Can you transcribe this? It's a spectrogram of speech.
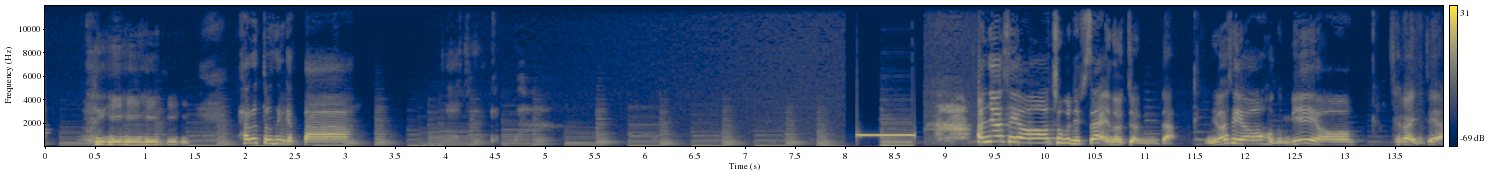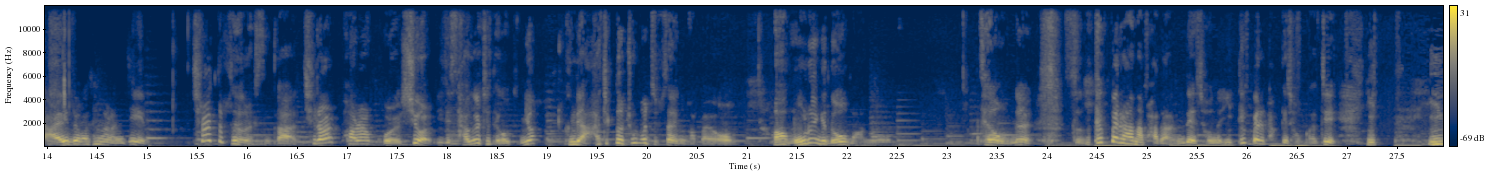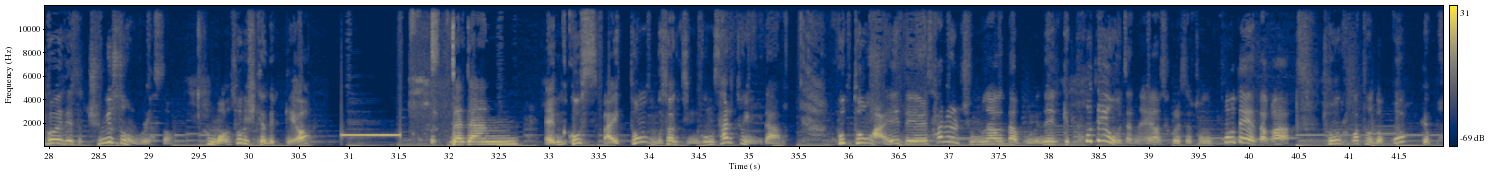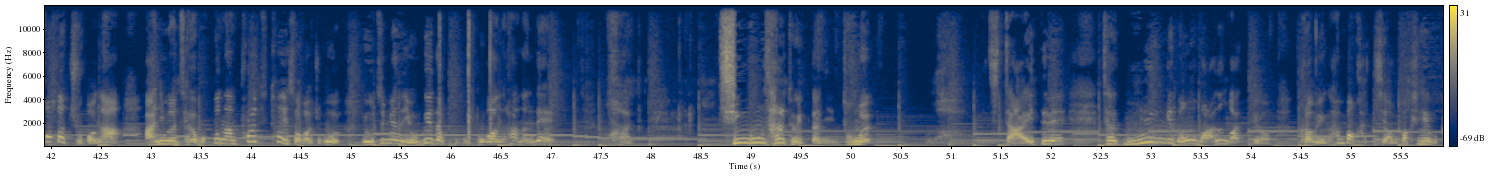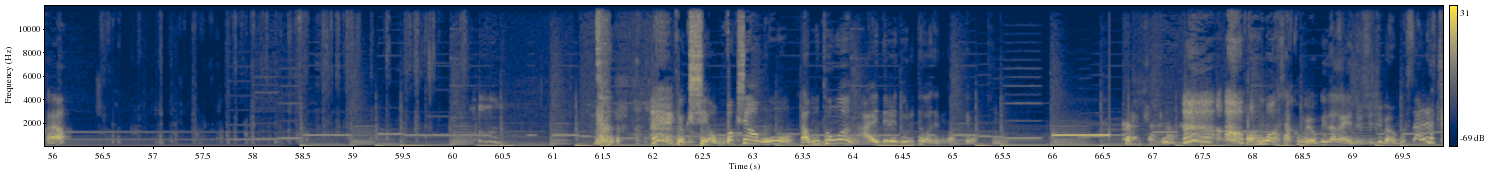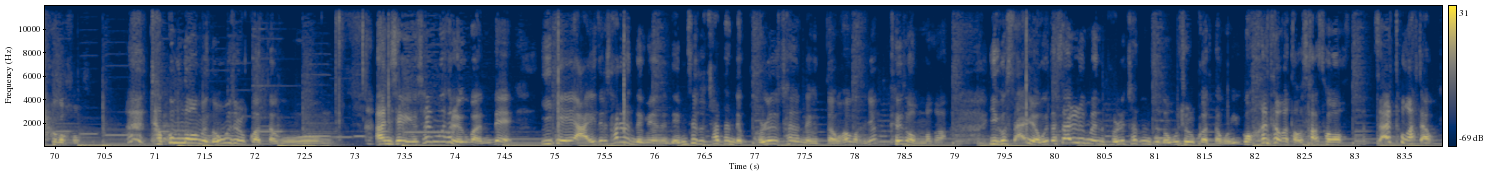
하루통 생겼다. 안녕하세요. 초보집사 에너지입니다. 안녕하세요. 허금비예요. 제가 이제 아이들과 생활한 지 7월부터 생활했으니까 7월, 8월, 9월, 10월 이제 4개월째 되거든요. 근데 아직도 초보집사인가 봐요. 아 모르는 게 너무 많어 제가 오늘 택배를 하나 받았는데 저는 이 택배를 받기 전까지 이, 이거에 대해서 중요성을 몰랐어 한번 소개시켜 드릴게요 짜잔! 엠코스 마이통 무선 진공 사료통입니다. 보통 아이들 사료를 주문하다 보면 이렇게 포대에 오잖아요. 그래서 저는 포대에다가 종이컵 같은 거 넣고 이렇게 퍼서 주거나 아니면 제가 먹고 난 프로티통이 있어가지고 요즘에는 여기에다 보관을 하는데 와, 진공 사료통 있다니 정말 와, 진짜 아이들의 제가 모르는 게 너무 많은 것 같아요. 그럼 이거 한번 같이 unboxing 해볼까요? 역시 unboxing하고 남은 통은 아이들의 놀이터가 된 것 같아요. 음. 엄마가 자꾸 여기다가 애들 주지 말고 쌀 넣자고 잡곡 넣으면 너무 좋을 것 같다고. 아니 제가 이거 설명서를 읽어봤는데 이게 아이들 쌀을 넣으면 냄새도 차단되고 벌레도 차단되겠다고 하거든요. 그래서 엄마가 이거 쌀 여기다 쌀 넣으면 벌레 차단도 너무 좋을 것 같다고 이거 하나만 더 사서 쌀통 하자고.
